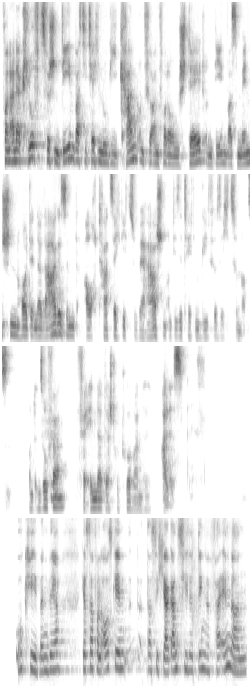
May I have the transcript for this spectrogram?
von einer Kluft zwischen dem, was die Technologie kann und für Anforderungen stellt und dem, was Menschen heute in der Lage sind, auch tatsächlich zu beherrschen und diese Technologie für sich zu nutzen. Und insofern mhm. verändert der Strukturwandel alles. Okay, wenn wir jetzt davon ausgehen, dass sich ja ganz viele Dinge verändern,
